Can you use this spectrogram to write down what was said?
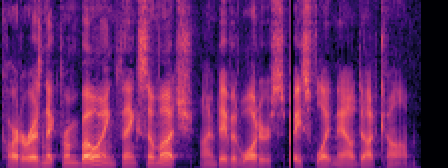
Carter Resnick from Boeing, thanks so much. I'm David Waters, spaceflightnow.com.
